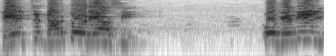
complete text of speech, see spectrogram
ਦਿਲ 'ਚ ਦਰਦ ਹੋ ਰਿਹਾ ਸੀ। ਉਹ ਕਹਿੰਦੀ,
